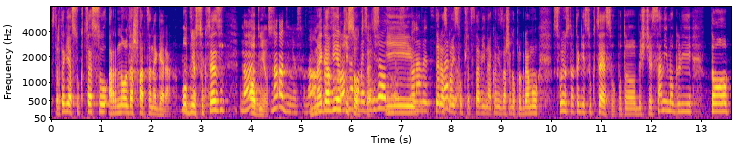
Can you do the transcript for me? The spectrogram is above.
Strategia sukcesu Arnolda Schwarzeneggera. Odniósł sukces? No, Odniósł. No odniósł, no. Mega odniósł. wielki Można sukces. powiedzieć, że odniósł. I no nawet teraz bardzo. Państwu przedstawi na koniec naszego programu swoją strategię sukcesu, po to byście sami mogli to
